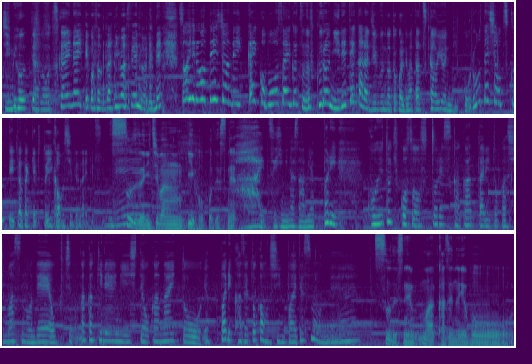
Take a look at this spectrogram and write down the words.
寿命ってあの使えないってことになりませんのでねそういうローテーションで一回こう防災グッズの袋に入れてから自分のところでまた使うようにこうローテーションを作っていただけるといいかもしれないですよね。そうですね一番いい方法ですね。はいぜひ皆さんやっぱりこういう時こそストレスかかったりとかしますのでお口の中きれいにしておかないとやっぱり風邪とかも心配ですもんね。そうですねまあ風邪の予防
